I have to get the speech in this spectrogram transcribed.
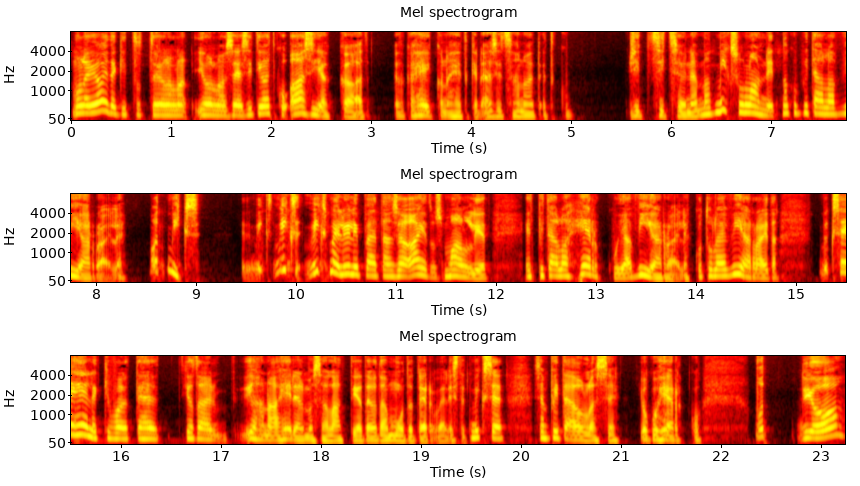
Mulla on joitakin tuttuja, jolloin, jolloin se, sitten jotkut asiakkaat, jotka heikkona hetkenä sitten sanoivat, että, kun sitten sit se näin, miksi sulla on niitä? No kun pitää olla vieraille. Mä miksi? Miksi, miksi, miksi meillä ylipäätään se ajatusmalli, että, että pitää olla herkkuja vieraille, kun tulee vieraita? Miksi ei heillekin voi tehdä jotain ihanaa hedelmäsalaattia tai jotain muuta terveellistä? Että miksi se, sen pitää olla se joku herkku? Mutta joo,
